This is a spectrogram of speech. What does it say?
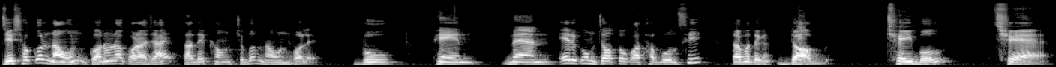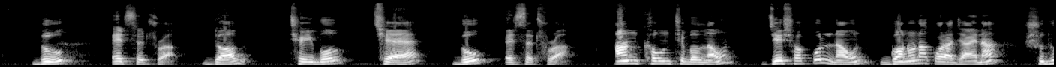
যে সকল নাউন গণনা করা যায়, তাদের কাউন্টেবল নাউন বলে। বুক পেন ম্যান এরকম যত কথা বলছি, তার মধ্যে dog table chair book etcetera dog table chair book etcetera uncountable noun যে সকল নাউন গণনা করা যায় না, শুধু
